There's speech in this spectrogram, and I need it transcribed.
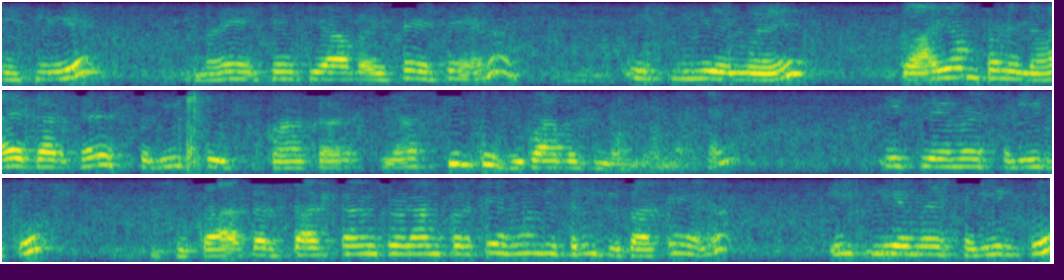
इसलिए मैं, क्योंकि आप ऐसे ऐसे है ना। इसलिए मैं कायम प्रणिधाय है, शरीर को झुकाकर, या सिर को झुकाकर सुना लेना है इसलिए मैं शरीर को झुकाकर साष्टांग प्रणाम करते हैं, हम भी शरीर झुकाते हैं ना। इसलिए मैं शरीर को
